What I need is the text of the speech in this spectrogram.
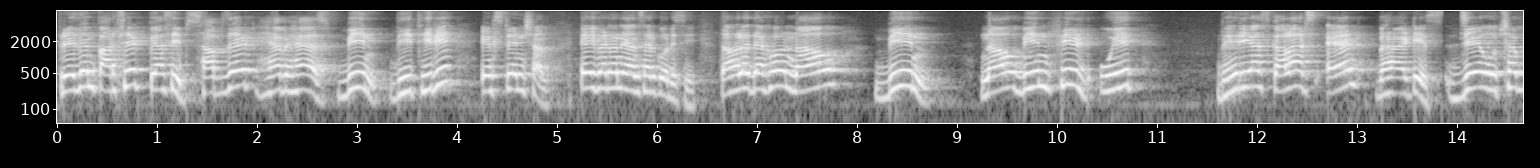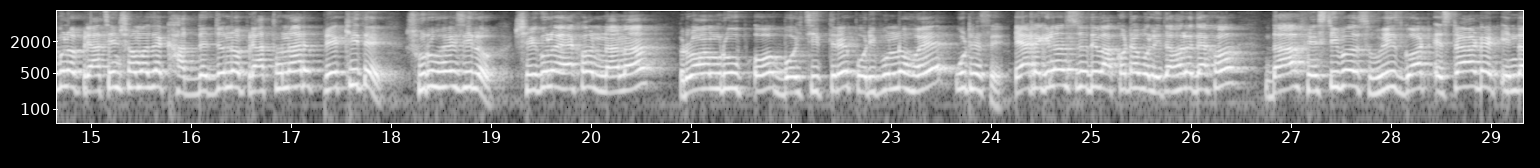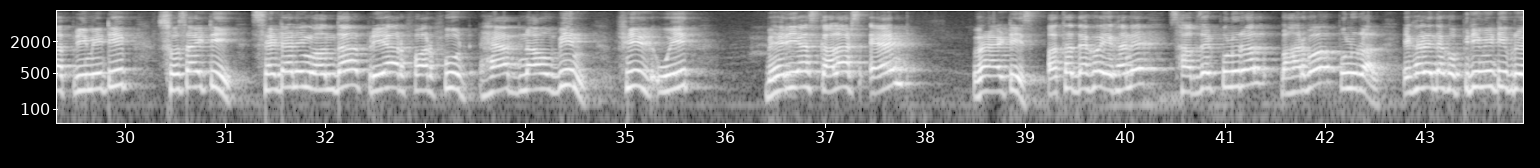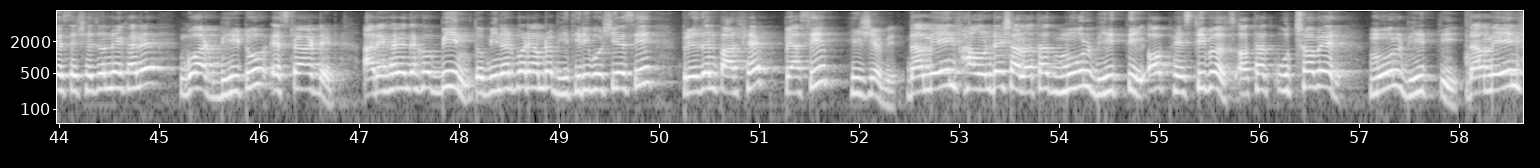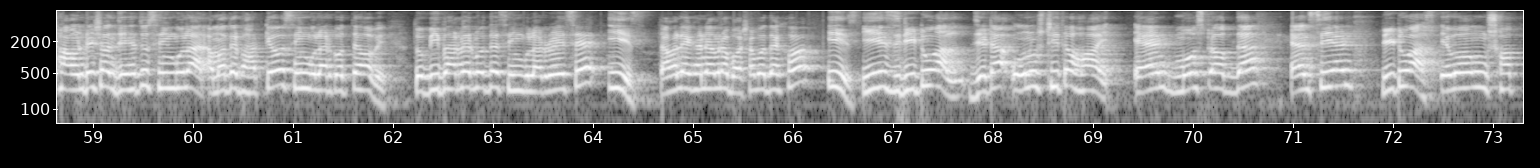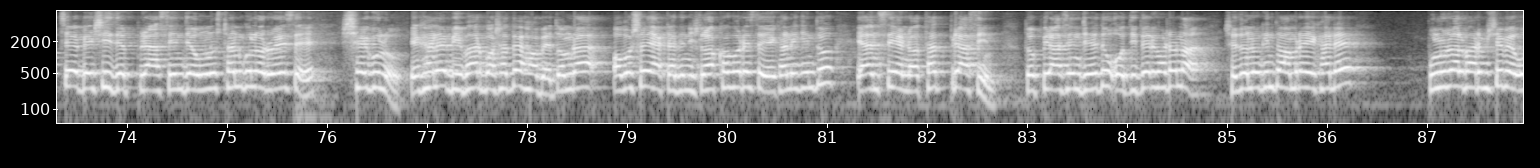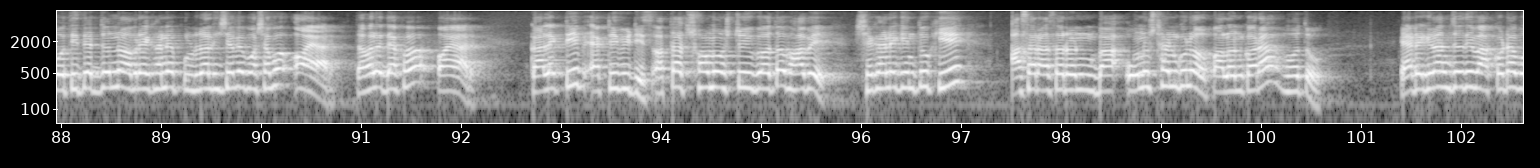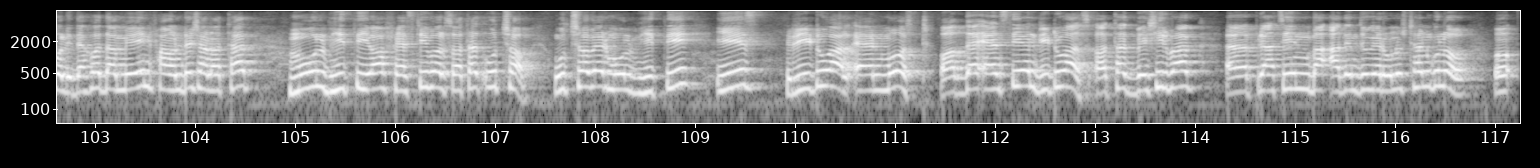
present perfect passive subject have has been V three extension এই প্যাটার্নে অ্যান্সার করেছি। তাহলে দেখো now been now been filled with various colours and varieties যে উৎসবগুলো প্রাচীন সমাজে খাদ্যের জন্য প্রার্থনার প্রেক্ষিতে শুরু হয়েছিল, সেগুলো এখন নানা রং রূপ ও বৈচিত্র্যে পরিপূর্ণ হয়ে উঠেছে। অ্যাট গ্লান্স যদি বাক্যটা বলি, তাহলে দেখো the festivals which got started in the primitive society centering on the prayer for food have now been filled with various colours and varieties অর্থাৎ দেখো এখানে সাবজেক্ট প্লুরাল ভার্ব প্লুরাল এখানে দেখো প্রিমিটিভ রয়েছে, সেজন্য এখানে গড ভি টু স্টার্টেড আর এখানে দেখো বিন তো বিনার পরে আমরা ভিথিরি বসিয়েছি প্রেজেন্ট পারফেক্ট প্যাসিভ হিসেবে। দ্য মেইন ফাউন্ডেশন অর্থাৎ মূল ভিত্তি অফ ফেস্টিভ্যালস অর্থাৎ উৎসবের মূল ভিত্তি। দ্য মেইন ফাউন্ডেশন যেহেতু সিঙ্গুলার আমাদের ভার্বকেও সিঙ্গুলার করতে হবে। তো বি ভার্বের মধ্যে সিঙ্গুলার রয়েছে ইজ তাহলে এখানে আমরা বসাবো, দেখো ইজ ইজ রিটুয়াল যেটা অনুষ্ঠিত হয় and most of the ancient rituals এবং সবচেয়ে বেশি যে প্রাচীন যে অনুষ্ঠানগুলো রয়েছে, সেগুলো। এখানে বিভার বসাতে হবে। তোমরা অবশ্যই একটা জিনিস লক্ষ্য করেছ, এখানে কিন্তু অ্যান্সিয়েন্ট অর্থাৎ প্রাচীন। তো প্রাচীন যেহেতু অতীতের ঘটনা, সেজন্য কিন্তু আমরা এখানে প্লুরাল ভার্ব হিসেবে অতীতের জন্য আমরা এখানে প্লুরাল হিসেবে বসাবো অয়ার তাহলে দেখো অয়ার কালেকটিভ অ্যাক্টিভিটিস অর্থাৎ সমষ্টিগতভাবে সেখানে কিন্তু কি আচার আচরণ বা অনুষ্ঠানগুলো পালন করা হতো। অ্যাট এ গ্লান্স যদি বাক্যটা বলি, দেখো দ্য মেইন ফাউন্ডেশন অর্থাৎ মূল ভিত্তি অফ ফেস্টিভ্যালস অর্থাৎ উৎসব। উৎসবের মূল ভিত্তি is ritual and most of the ancient rituals অর্থাৎ বেশিরভাগ প্রাচীন বা আদিম যুগের অনুষ্ঠানগুলো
